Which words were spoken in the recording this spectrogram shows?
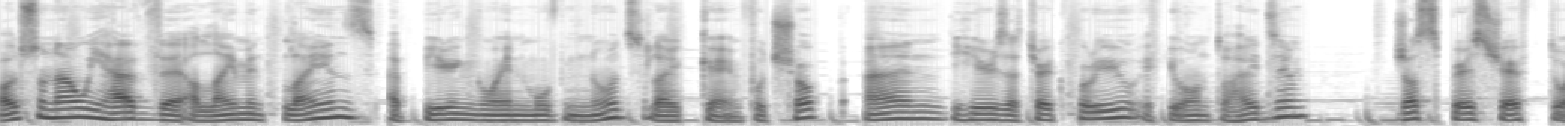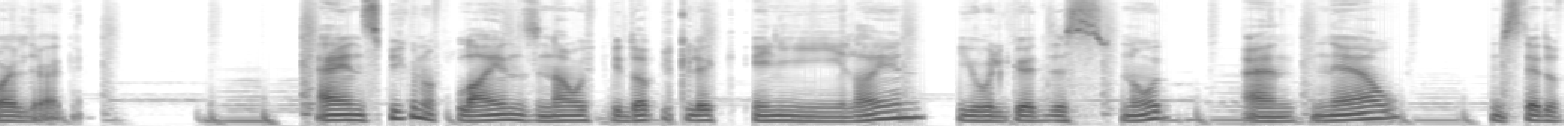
Also now we have the alignment lines appearing when moving nodes like in Photoshop and here's a trick for you if you want to hide them just press shift while dragging. And speaking of lines now if you double click any line you will get this node and now instead of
